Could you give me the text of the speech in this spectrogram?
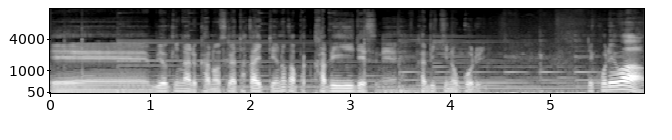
えー、病気になる可能性が高いっていうのがやっぱカビですね。カビキノコ類。でこれは、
